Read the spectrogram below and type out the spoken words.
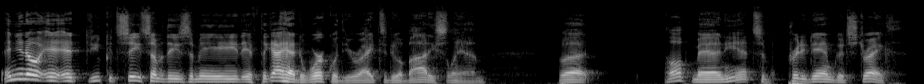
And you know, it, it, you could see some of these. I mean, if the guy had to work with you, right, to do a body slam, but Hulk, man, he had some pretty damn good strength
